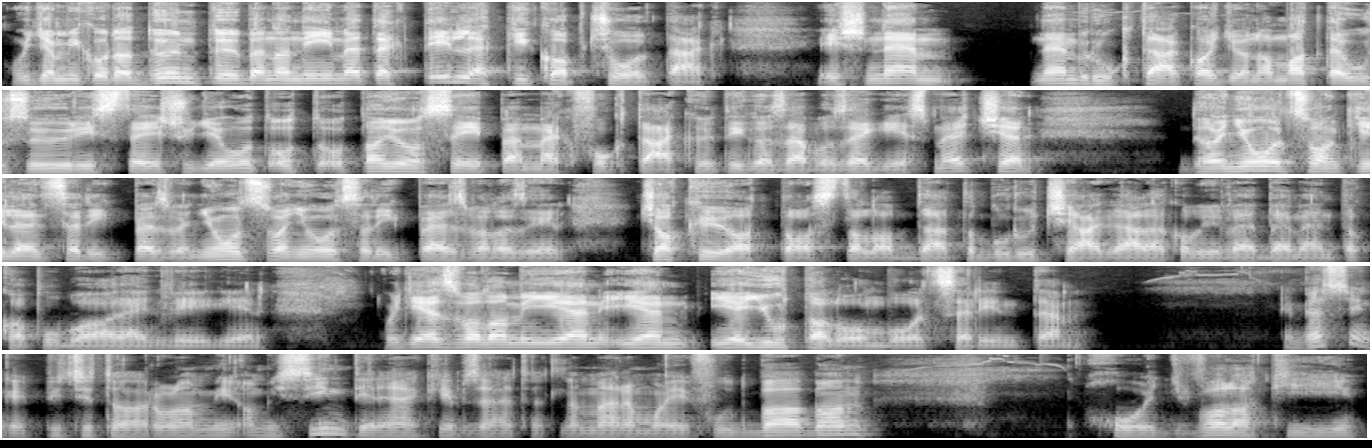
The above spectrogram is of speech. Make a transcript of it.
hogy amikor a döntőben a németek tényleg kikapcsolták, és nem nem rúgták agyon, a Mateusz őrizte, és ugye ott, ott, ott nagyon szépen megfogták őt igazából az egész meccsen, de a 89. percben, 88. percben azért csak ő adta azt a labdát a burutságának, amivel bement a kapuba a legvégén. Hogy ez valami ilyen, ilyen, ilyen jutalom volt szerintem. Beszéljünk egy picit arról, ami, ami szintén elképzelhetetlen már a mai futballban, hogy valaki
